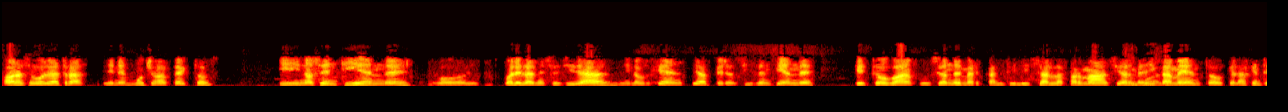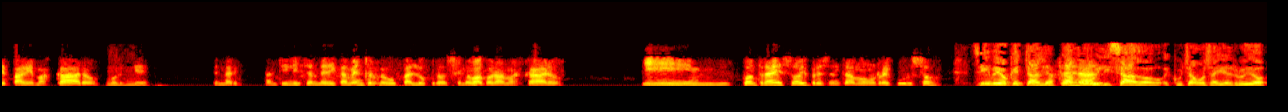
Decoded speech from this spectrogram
Ahora se vuelve atrás, tiene muchos aspectos y no se entiende cuál es la necesidad ni la urgencia, pero sí se entiende que esto va en función de mercantilizar la farmacia, el medicamento, que la gente pague más caro, porque se mercantiliza el medicamento, el que busca lucro se lo va a cobrar más caro, y contra eso hoy presentamos un recurso. Sí, veo que están, movilizados, escuchamos ahí el ruido,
